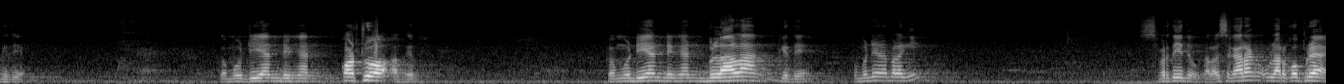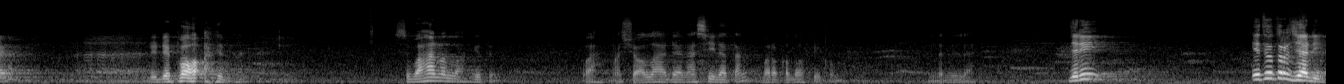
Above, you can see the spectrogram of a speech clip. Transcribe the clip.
gitu ya. Kemudian dengan kodok gitu. Kemudian dengan belalang gitu ya. Kemudian apa lagi? Seperti itu. Kalau sekarang ular kobra ya. Di Depok gitu. Subhanallah gitu. Wah, Masya Allah ada nasi datang. Barakallahu fikum. Alhamdulillah. Jadi itu terjadi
